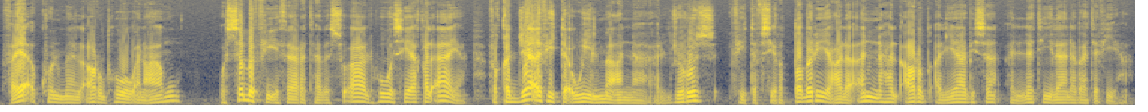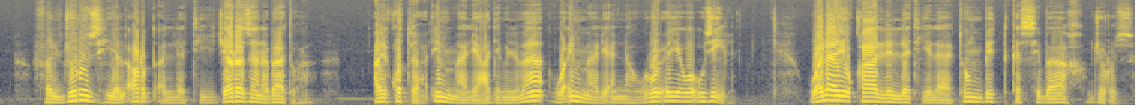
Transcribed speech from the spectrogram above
فيأكل من الأرض هو وأنعامه. والسبب في إثارة هذا السؤال هو سياق الآية. فقد جاء في تأويل معنى الجرز في تفسير الطبري على أنها الأرض اليابسة التي لا نبات فيها. فالجرز هي الأرض التي جرز نباتها. أي قطع إما لعدم الماء وإما لأنه رعي وأزيل. ولا يقال للتي لا تنبت كالسباخ جرز.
